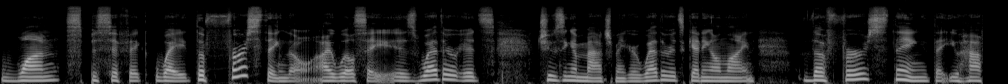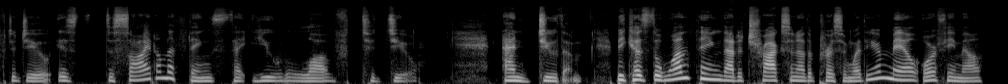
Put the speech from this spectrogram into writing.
one specific way. The first thing, though, I will say is whether it's choosing a matchmaker, whether it's getting online, the first thing that you have to do is decide on the things that you love to do and do them. Because the one thing that attracts another person, whether you're male or female,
